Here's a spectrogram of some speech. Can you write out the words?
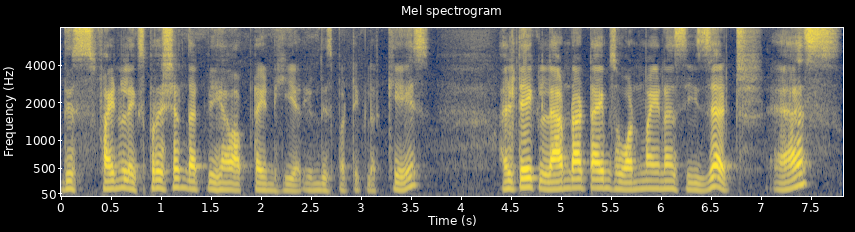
this final expression that we have obtained here in this particular case. I will take lambda times 1 minus z as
